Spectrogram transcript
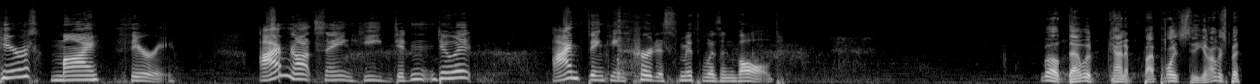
here's my theory. I'm not saying he didn't do it. I'm thinking Curtis Smith was involved. Well, that would kind of that points to the obvious. But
